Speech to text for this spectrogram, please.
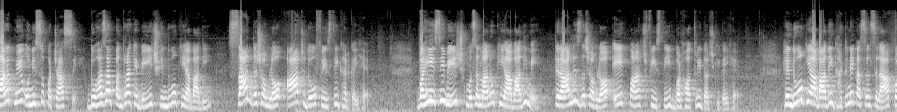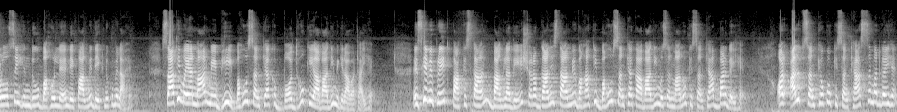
भारत में 1950 से 2015 के बीच हिंदुओं की आबादी सात दशमलव आठ दो फ़ीसदी घट गई है। वहीं इसी बीच मुसलमानों की आबादी में तिरालीस दशमलव एक पाँच फ़ीसदी बढ़ोतरी दर्ज की गई है। हिंदुओं की आबादी घटने का सिलसिला पड़ोसी हिंदू, बाहुल्य, नेपाल में देखने को मिला है। साथ ही म्यांमार में भी बहुसंख्यक बौद्धों की आबादी में गिरावट आई है। इसके विपरीत पाकिस्तान, बांग्लादेश और अफ़गानिस्तान में वहाँ की बहुसंख्यक आबादी मुसलमानों की संख्या बढ़ गई है और अल्पसंख्यकों की संख्या सिमट गई है।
